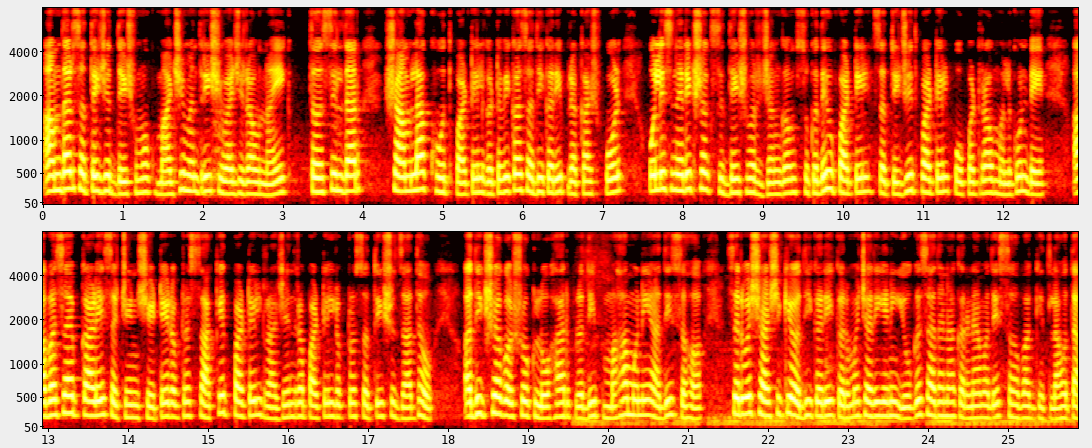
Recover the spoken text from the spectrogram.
आमदार सत्यजित देशमुख माजी मंत्री शिवाजीराव नाईक तहसीलदार श्यामला खोत पाटील गटविकास अधिकारी प्रकाश पोळ पोलीस निरीक्षक सिद्धेश्वर जंगम सुखदेव पाटील सत्यजित पाटील पोपटराव मलगुंडे आबासाहेब काळे सचिन शेटे डॉक्टर साकेत पाटील राजेंद्र पाटील डॉक्टर सतीश जाधव अधीक्षक अशोक लोहार प्रदीप महामुने आदीसह सर्व शासकीय अधिकारी कर्मचारी यांनी योगसाधना करण्यामध्ये सहभाग घेतला होता.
